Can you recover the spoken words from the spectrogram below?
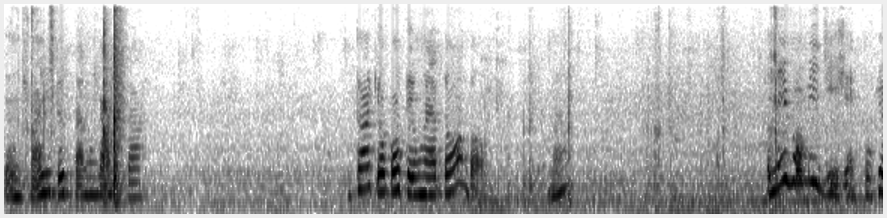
E a gente faz de tudo para não gastar. Então aqui eu cortei um redondo, ó. Né? Eu nem vou medir, gente, porque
